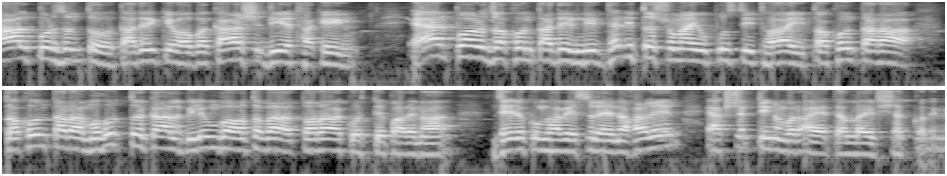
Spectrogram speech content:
কাল পর্যন্ত তাদেরকে অবকাশ দিয়ে থাকেন এরপর যখন তাদের নির্ধারিত সময় উপস্থিত হয়, তখন তারা তখন তারা মুহূর্তকাল বিলম্ব অথবা তরা করতে পারে না। যেরকম ভাবে সুরায় নহলের একষট্টি নম্বর আয়াত আল্লাহ ইরশাদ করেন।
